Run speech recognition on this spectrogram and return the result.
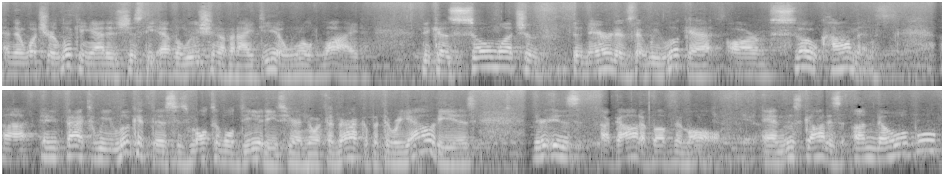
And then what you're looking at is just the evolution of an idea worldwide. Because so much of the narratives that we look at are so common. Uh, in fact, we look at this as multiple deities here in North America, but the reality is there is a God above them all. And this God is unknowable.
